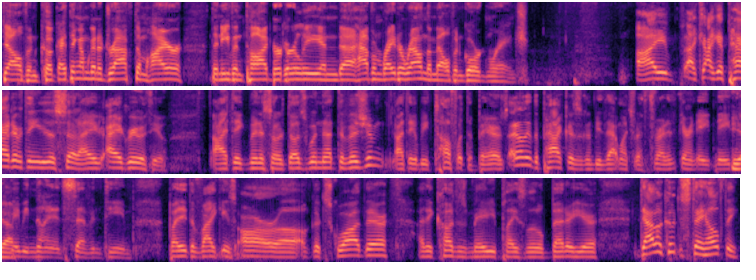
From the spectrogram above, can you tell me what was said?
Dalvin Cook? I think I'm going to draft him higher than even Todd Gurley and uh, have him right around the Melvin Gordon range. I, I, I get pat everything you just said. I, I agree with you. I think Minnesota does win that division. I think it'll be tough with the Bears. I don't think the Packers are going to be that much of a threat. I think they're an eight and eight, Yeah. maybe nine and seven team. But I think the Vikings are uh, a good squad there. I think Cousins maybe plays a little better here. Dalvin Cook to stay healthy.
